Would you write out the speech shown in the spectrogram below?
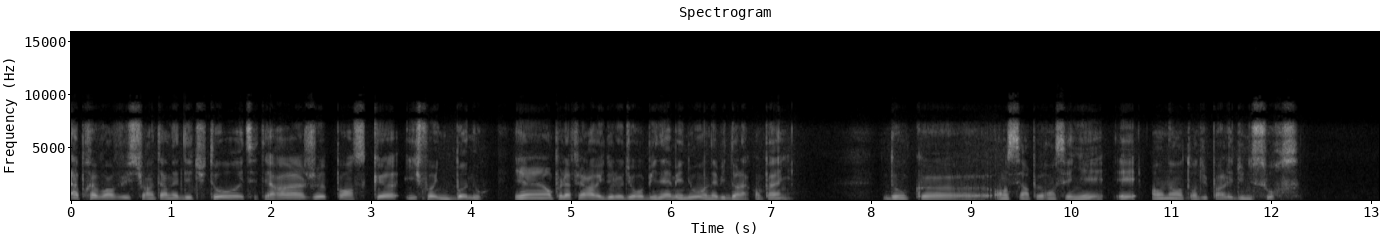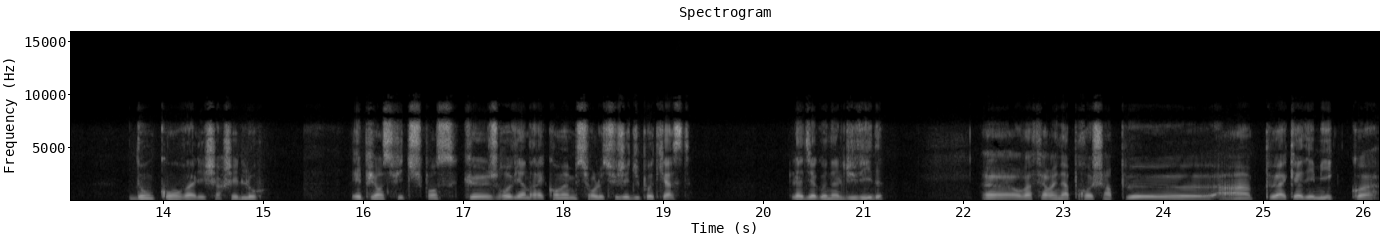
après avoir vu sur internet des tutos, etc., je pense qu'il faut une bonne eau. on peut la faire avec de l'eau du robinet, mais nous, on habite dans la campagne. Donc, euh, on s'est un peu renseigné et on a entendu parler d'une source. Donc, on va aller chercher de l'eau. Et puis ensuite, je pense que je reviendrai quand même sur le sujet du podcast, la diagonale du vide. Euh, on va faire une approche un peu, académique, quoi,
